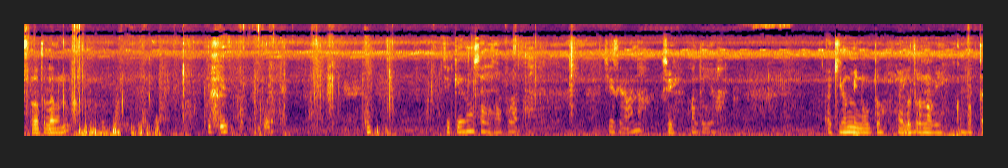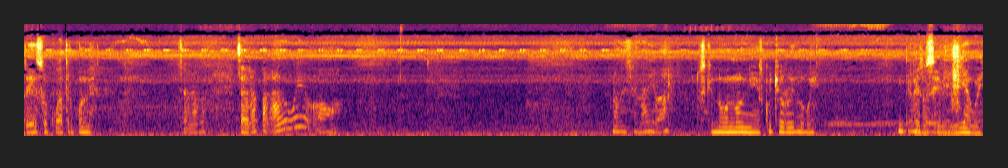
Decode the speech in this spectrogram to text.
Vamos por otro lado, ¿no? Si quieres, la puerta. Si quieres, vamos a la puerta. ¿Sigues grabando? Sí. ¿Cuánto lleva? Aquí un minuto. El otro no vi. Como tres o cuatro, ponle. ¿Se habrá, ¿se habrá apagado, güey? O. No ves a nadie, ¿va? Es que no, no ni escucho ruido, güey. Pero se veía, güey.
